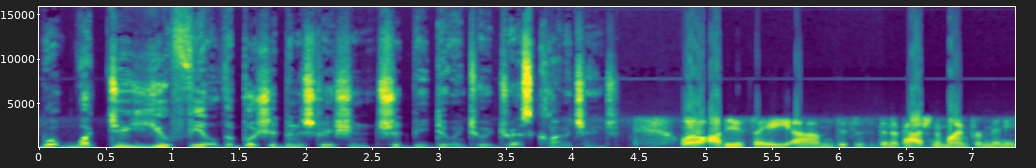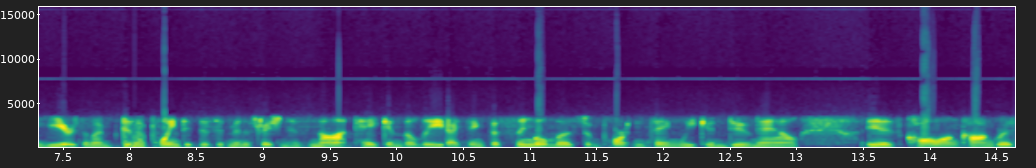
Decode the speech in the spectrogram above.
Well, what do you feel the Bush administration should be doing to address climate change? Well, obviously, um, this has been a passion of mine for many years, and I'm disappointed this administration has not taken the lead. I think the single most important thing we can do now is call on Congress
